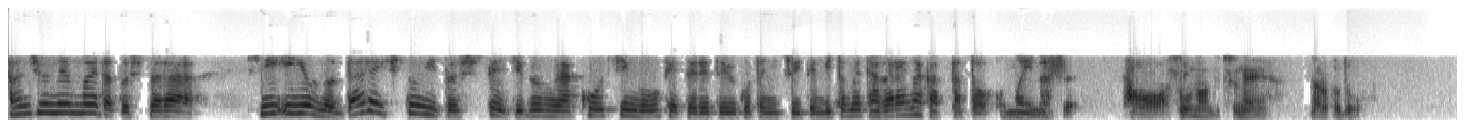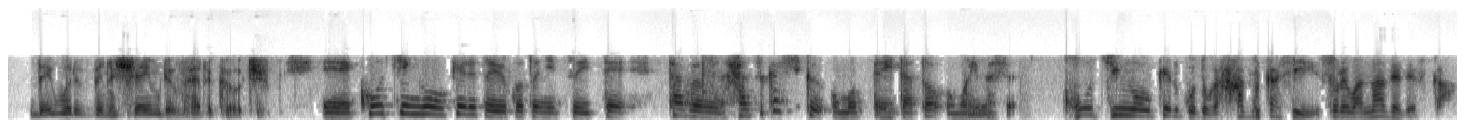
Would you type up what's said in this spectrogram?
30年前だとしたら CEO の誰一人として自分がコーチングを受けているということについて認めたがらなかったと思います。ああ、そうなんですね。なるほど。They would have been ashamed have had a coach. えーコーチングを受けるということについて多分恥ずかしく思っていたと思います。コーチングを受けることが恥ずかしい。それはなぜですか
